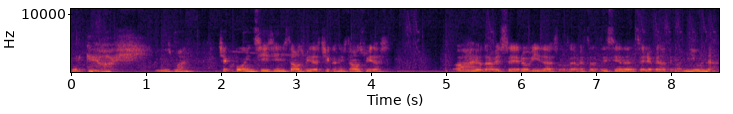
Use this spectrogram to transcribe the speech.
¿Por qué? Ay, mal. Checkpoint, sí, sí, necesitamos vidas, chicos, necesitamos vidas. Ay, otra vez cero vidas. O sea, me estás diciendo en serio que no tengo ni una,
